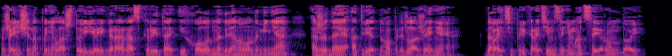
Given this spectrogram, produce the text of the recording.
Женщина поняла, что ее игра раскрыта и холодно глянула на меня, ожидая ответного предложения. Давайте прекратим заниматься ерундой.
